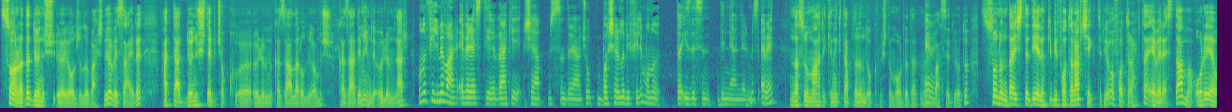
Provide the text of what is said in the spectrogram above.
Sonra da dönüş e, yolculuğu başlıyor vesaire. Hatta dönüşte birçok e, ölümlü kazalar oluyormuş. Kaza demeyeyim de ölümler. Onun filmi var Everest diye. Belki şey yapmışsındır yani. Çok başarılı bir film. Onu da izlesin dinleyenlerimiz. Evet. Nasuh Mahriki'nin kitaplarını da okumuştum. Orada da e, Evet. bahsediyordu. Sonunda işte diyelim ki bir fotoğraf çektiriyor. O fotoğraf da Everest'te ama oraya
